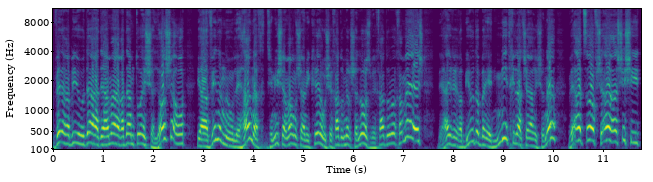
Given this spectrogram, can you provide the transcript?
ולרבי יהודה דאמר אדם טועה שלוש שעות, יאבין לנו להנח, שמי שאמרנו שהמקרה הוא שאחד אומר שלוש ואחד אומר חמש, דהיירי רבי יהודה בהן מתחילת שעה ראשונה ועד סוף שעה שישית.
